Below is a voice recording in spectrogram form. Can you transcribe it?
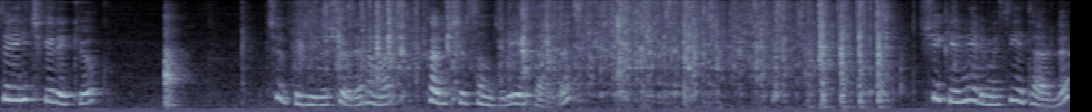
Miksere hiç gerek yok. Çırpıcıyla şöyle hemen karıştırsanız bile yeterli. Şekerin erimesi yeterli.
